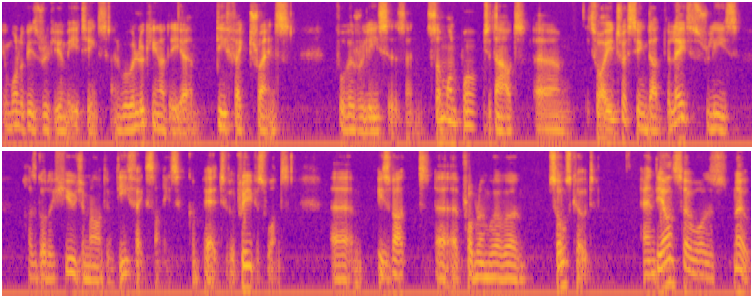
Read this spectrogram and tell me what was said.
in, one of these review meetings, and we were looking at the um, defect trends for the releases, and someone pointed out um, it's quite interesting that the latest release has got a huge amount of defects on it compared to the previous ones. Um, is that a problem with um, source code? And the answer was no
